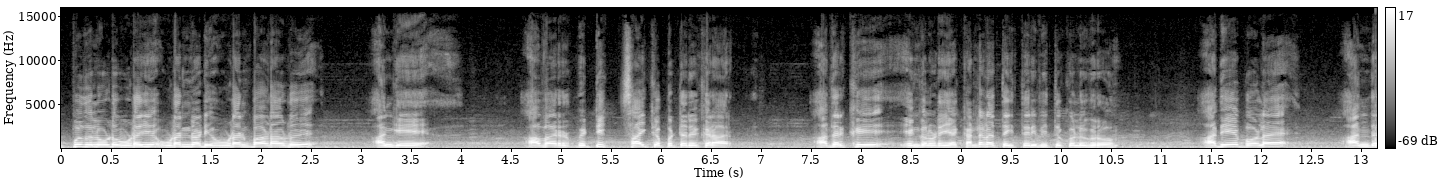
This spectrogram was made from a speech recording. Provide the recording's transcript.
ஒப்புதலோடு உடைய உடனடி உடன்பாடோடு அங்கே அவர் வெட்டி சாய்க்கப்பட்டிருக்கிறார். அதற்கு எங்களுடைய கண்டனத்தை தெரிவித்துக் கொள்கிறோம் அதே போல அந்த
